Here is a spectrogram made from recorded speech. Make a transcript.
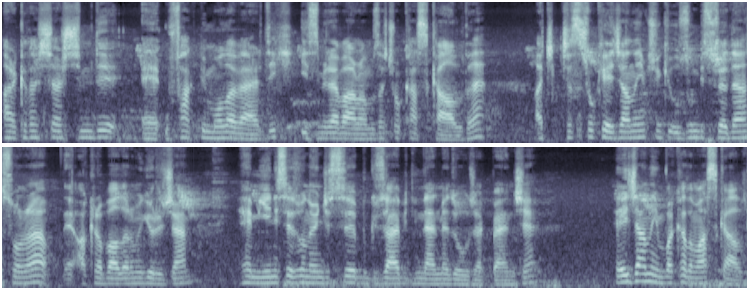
Arkadaşlar şimdi e, ufak bir mola verdik. İzmir'e varmamıza çok az kaldı. Açıkçası çok heyecanlıyım çünkü uzun bir süreden sonra e, akrabalarımı göreceğim. Hem yeni sezon öncesi bu güzel bir dinlenme de olacak bence. Heyecanlıyım bakalım az kaldı.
